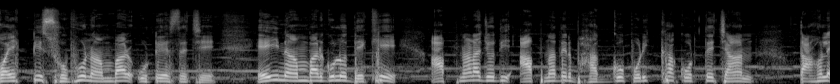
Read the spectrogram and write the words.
কয়েকটি শুভ নাম্বার উঠে এসেছে। এই নাম্বারগুলো দেখে আপনারা যদি আপনাদের ভাগ্য পরীক্ষা করতে চান, তাহলে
